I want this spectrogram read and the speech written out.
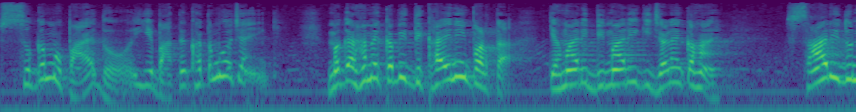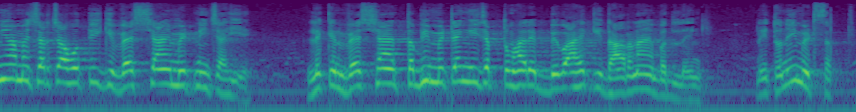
सुगम उपाय दो, ये बातें खत्म हो जाएँगी। मगर हमें कभी दिखाई नहीं पड़ता कि हमारी बीमारी की जड़ें कहाँ हैं। सारी दुनिया में चर्चा होती कि वैश्याएँ मिटनी चाहिए, लेकिन वैश्याएँ तभी मिटेंगी जब तुम्हारे विवाह की धारणाएँ बदलेंगी। नहीं तो नहीं मिट सकती।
